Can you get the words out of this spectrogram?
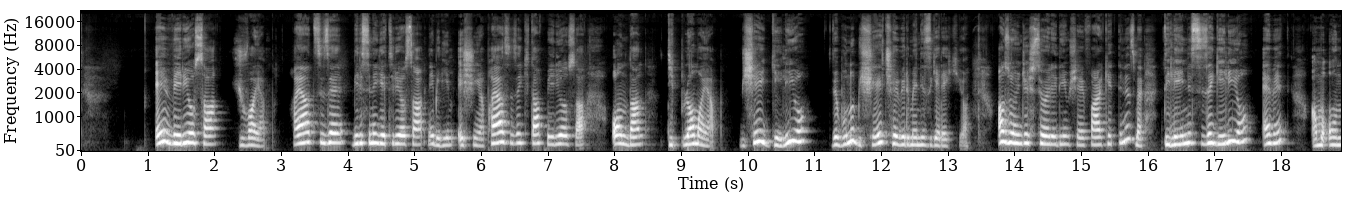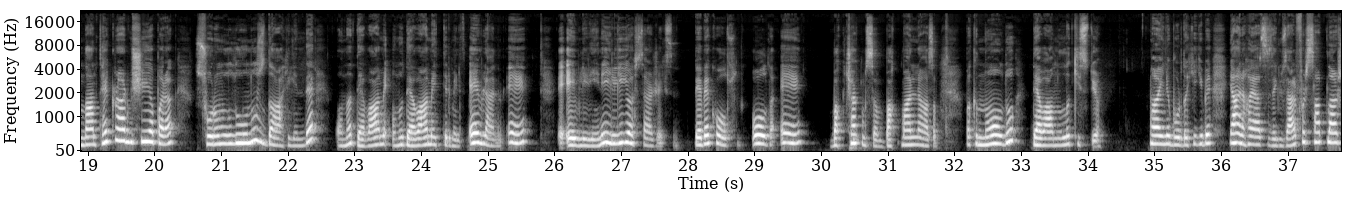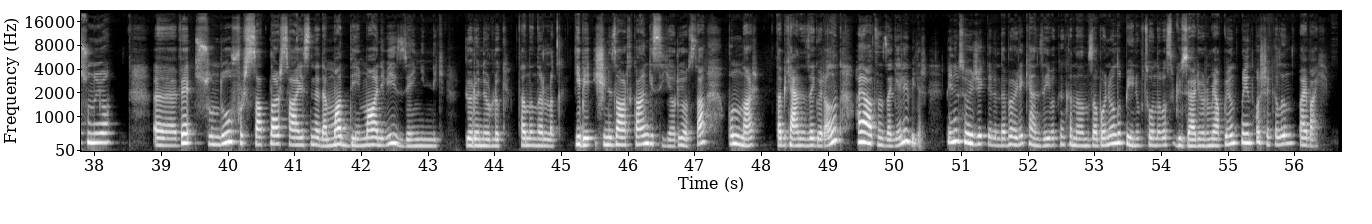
ev veriyorsa yuva yap. Hayat size birisini getiriyorsa ne bileyim eşin yap. Hayat size kitap veriyorsa ondan diploma yap. Bir şey geliyor ve bunu bir şeye çevirmeniz gerekiyor. Az önce söylediğim şey fark ettiniz mi? Dileğiniz size geliyor. Evet ama ondan tekrar bir şey yaparak sorumluluğunuz dahilinde ona devam e, onu devam ettirmeniz. Evlendim. E, e evliliğine ilgi göstereceksin. Bebek olsun. Oldu. E bakacak mısın? Bakman lazım. Bakın ne oldu? Devamlılık istiyor. Aynı buradaki gibi yani hayat size güzel fırsatlar sunuyor. Ee, ve sunduğu fırsatlar sayesinde de maddi manevi zenginlik, görünürlük, tanınırlık gibi işinize artık hangisi yarıyorsa bunlar Tabii kendinize göre alın. Hayatınıza gelebilir. Benim söyleyeceklerim de böyle. Kendinize iyi bakın. Kanalımıza abone olup beğeni butonuna basıp güzel yorum yapmayı unutmayın. Hoşçakalın. Bay bay.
